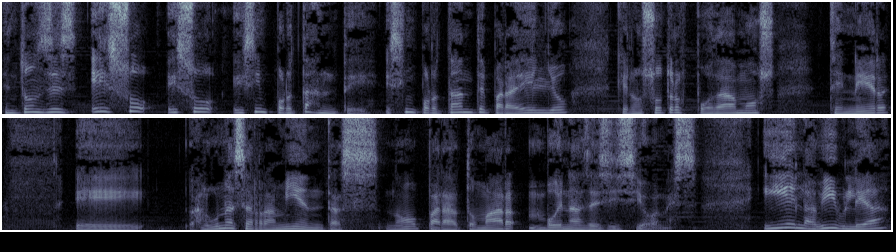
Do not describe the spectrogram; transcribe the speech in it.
Entonces, eso, eso es importante. Es importante para ello que nosotros podamos tener eh, algunas herramientas ¿no? para tomar buenas decisiones. Y en la Biblia,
